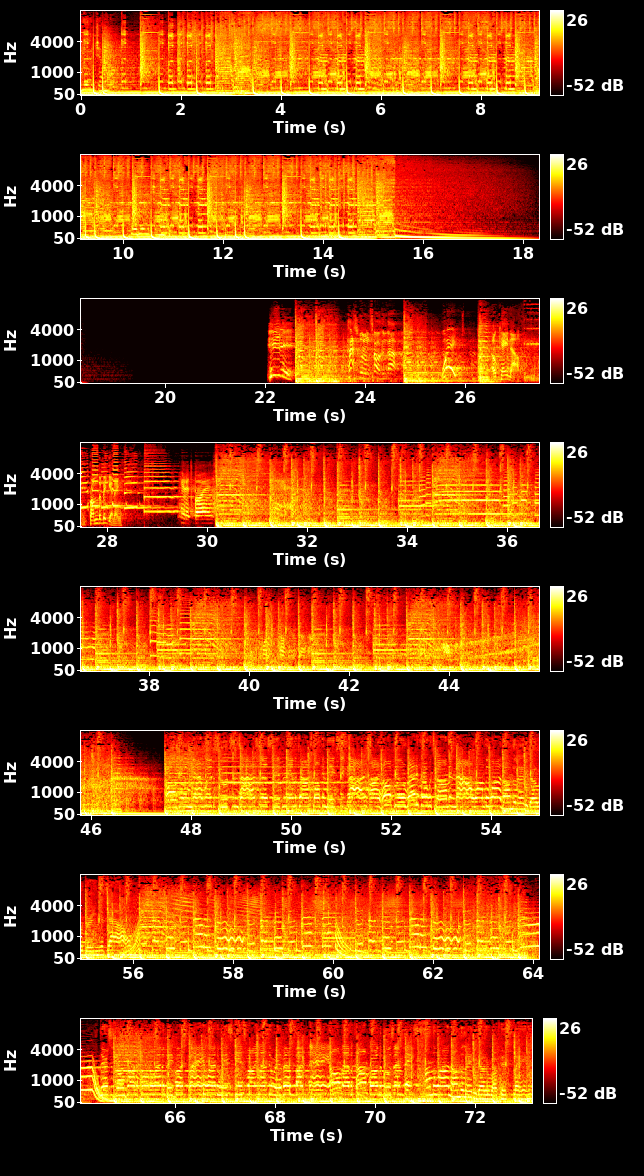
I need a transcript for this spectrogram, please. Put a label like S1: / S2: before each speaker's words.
S1: Audio Hit it!
S2: That's what I'm talking about.
S1: Wait!
S3: Okay, now, from the beginning.
S4: Hit it, boys.
S5: This place.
